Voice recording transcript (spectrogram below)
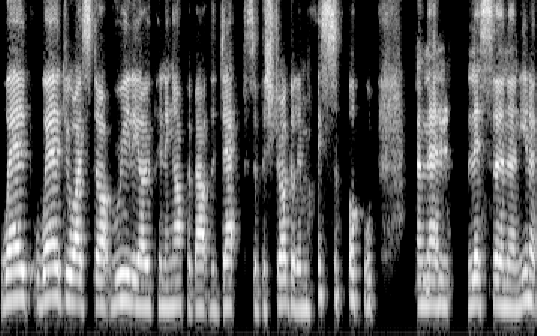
where where do i start really opening up about the depths of the struggle in my soul and then listen and you know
